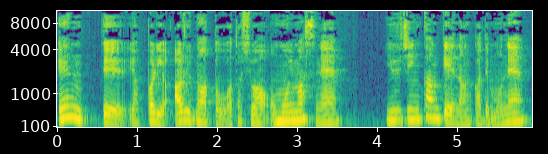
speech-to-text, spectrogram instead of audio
縁ってやっぱりあるなと私は思いますね友人関係なんかでもね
